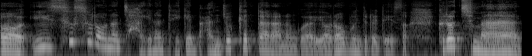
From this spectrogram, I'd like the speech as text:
어, 이 스스로는 자기는 되게 만족했다라는 거예요. 여러분들에 대해서. 그렇지만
